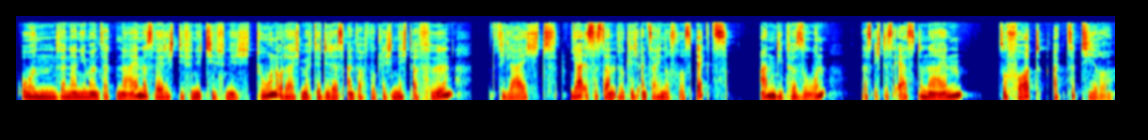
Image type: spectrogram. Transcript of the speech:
Und wenn dann jemand sagt, nein, das werde ich definitiv nicht tun oder ich möchte dir das einfach wirklich nicht erfüllen, vielleicht, ja, ist es dann wirklich ein Zeichen des Respekts an die Person, dass ich das erste Nein sofort akzeptiere.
